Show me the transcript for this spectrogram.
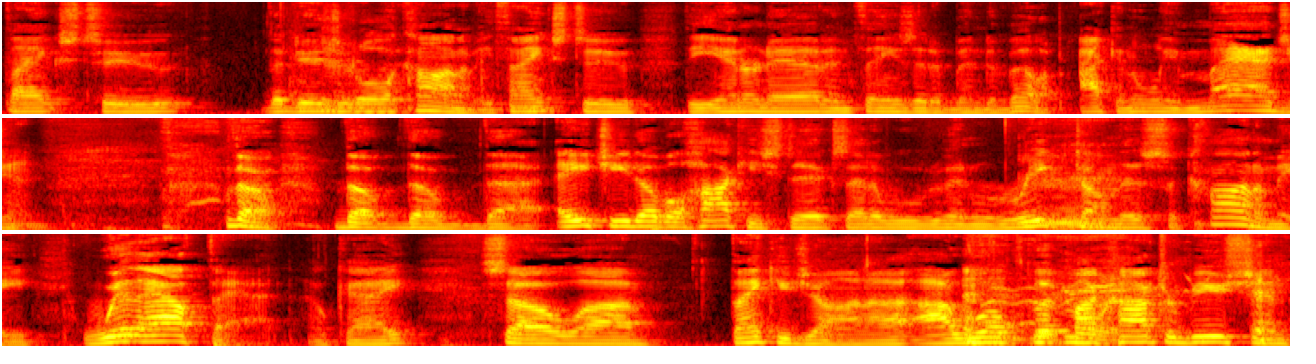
thanks to the digital economy, thanks to the internet and things that have been developed. I can only imagine the the the the he double hockey sticks that have been wreaked on this economy without that. Okay, so uh, thank you, John. I, I will put my contribution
